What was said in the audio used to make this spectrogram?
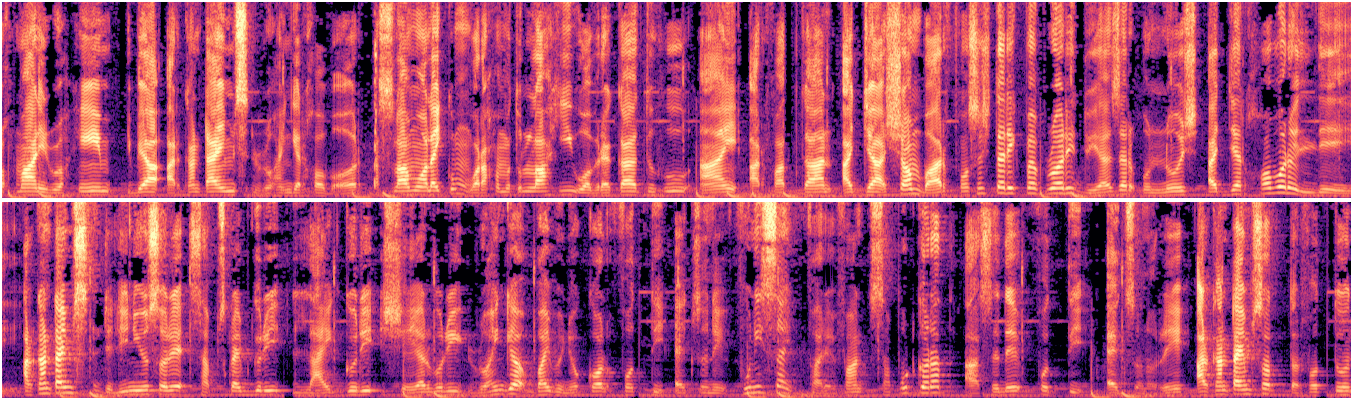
রহমানির রহিম ইবিয়া আরকান টাইমস, রোহিঙ্গার খবর। আসসালামু আলাইকুম ওরহমতুল্লাহি ওবরাকাতুহু আই আরফাত খান। আজ্জা সোমবার, পঁচিশ তারিখ ফেব্রুয়ারি দুই হাজার উনিশ। আজ্জার খবর দে আরকান টাইমস ডেলি নিউজরে সাবস্ক্রাইব করি, লাইক করি, শেয়ার করি। রোহিঙ্গা ভাই বোনকল প্রতি একজনে। ফুনি চাই ফারে ফান সাপোর্ট করাত আছে দে প্রতি একজনরে আরকান টাইমসত তরফতুন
